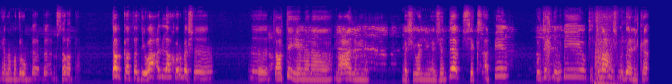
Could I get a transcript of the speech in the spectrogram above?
يعني مضروب بالسرطان تبقى ثدي واحد الآخر باش آه، تعطيه من معالم باش يولي جذاب سكس أبيل وتخدم به وتتمعش من ذلك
